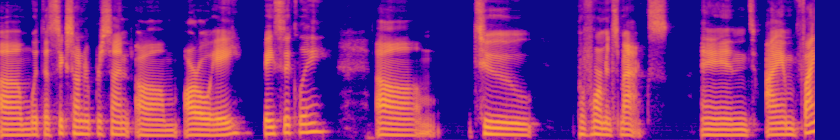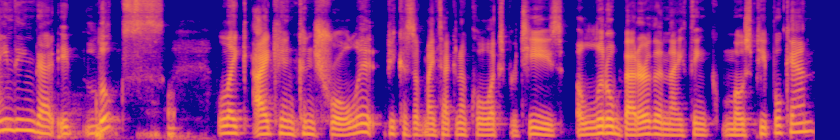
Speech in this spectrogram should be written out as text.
um, with a 600% um, ROA, basically, um, to Performance Max. And I am finding that it looks like I can control it because of my technical expertise a little better than I think most people can.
